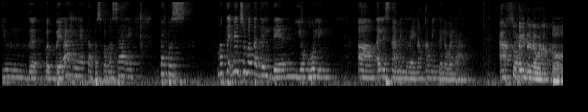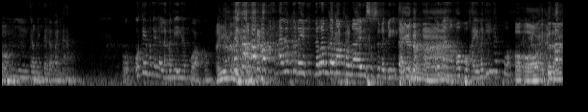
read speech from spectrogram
Yung babiyahe, tapos pamasahe. Tapos, mata- medyo matagal din yung huling um, alis namin ni Ryan, ang kaming dalawa lang. Ah, so kayo dalawa lang to? Mm-mm, kaming dalawa lang. Huwag kayo mag-alala, mag-iingat po ako. Ayun na. Alam ko na yun, naramdaman ko na yung susunod yung Ayun na itatanong. nga. Unahan ko po kayo, mag-iingat po ako. Oo, ito na.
